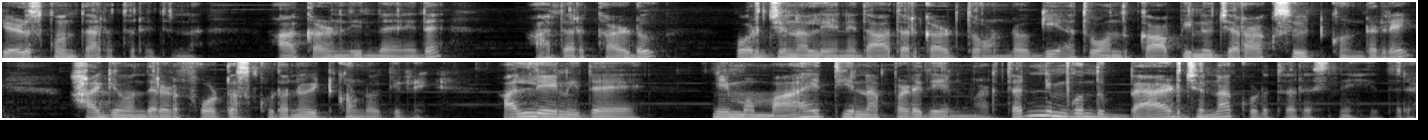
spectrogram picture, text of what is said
ಕೇಳಿಸ್ಕೊತಾ ಇರ್ತಾರೆ ಇದನ್ನು. ಆ ಕಾರಣದಿಂದ ಏನಿದೆ? ಆಧಾರ್ ಕಾರ್ಡು ಒರಿಜಿನಲ್ ಏನಿದೆ ಆಧಾರ್ ಕಾರ್ಡ್ ತೊಗೊಂಡೋಗಿ ಅಥವಾ ಒಂದು ಕಾಪಿನೂ ಜೆರಾಕ್ಸು ಇಟ್ಕೊಂಡಿರಿ ಹಾಗೆ ಒಂದೆರಡು ಫೋಟೋಸ್ ಕೂಡ ಇಟ್ಕೊಂಡೋಗಿರಿ ಅಲ್ಲೇನಿದೆ ನಿಮ್ಮ ಮಾಹಿತಿಯನ್ನು ಪಡೆದು ಏನು ಮಾಡ್ತಾರೆ? ನಿಮಗೊಂದು ಬ್ಯಾಡ್ಜನ್ನು ಕೊಡ್ತಾರೆ ಸ್ನೇಹಿತರೆ.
